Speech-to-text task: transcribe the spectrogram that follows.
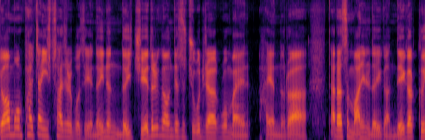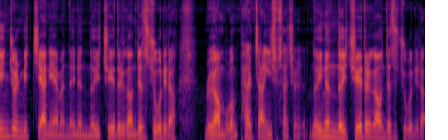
요한복음 8장 24절 보세요. 너희는 너희 죄들 가운데서 죽으리라고 말하였노라. 따라서 만일 너희가 내가 그인 줄 믿지 아니하면 너희는 너희 죄들 가운데서 죽으리라. 요한복음 8장 24절. 너희는 너희 죄들 가운데서 죽으리라.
